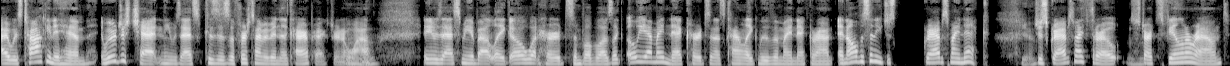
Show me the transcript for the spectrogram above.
I was talking to him and we were just chatting. He was asking because this is the first time I've been to the chiropractor in a while. Mm-hmm. And he was asking me about like, oh, what hurts and blah blah. I was like, oh yeah, my neck hurts, and I was kind of like moving my neck around. And all of a sudden he just grabs my neck. Yeah. Just grabs my throat, Mhm. starts feeling around.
